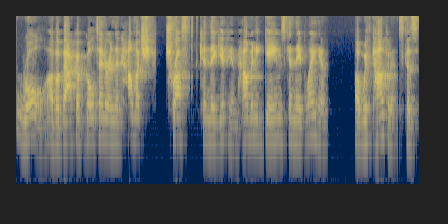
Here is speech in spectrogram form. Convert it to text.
role of a backup goaltender, and then how much trust can they give him? How many games can they play him uh, with confidence? Because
